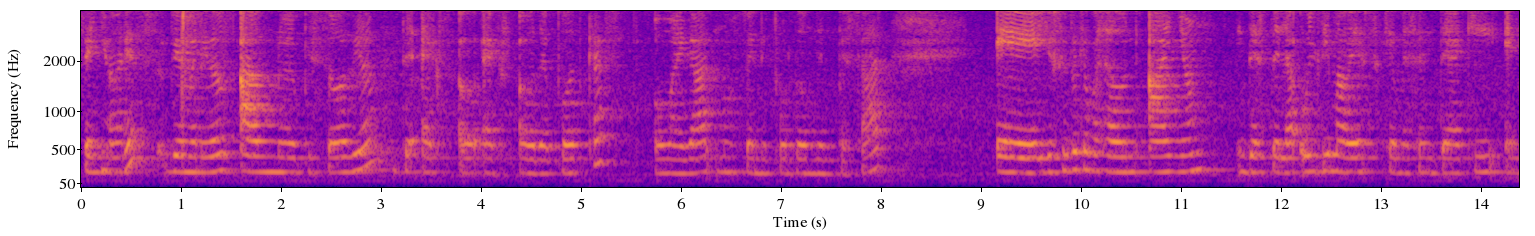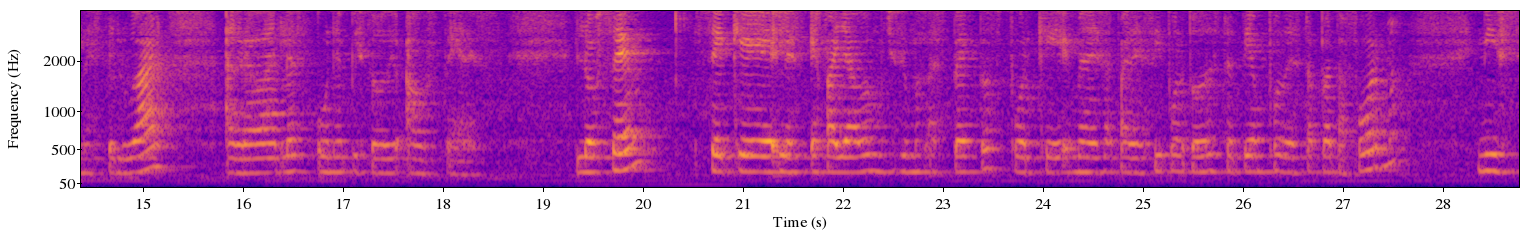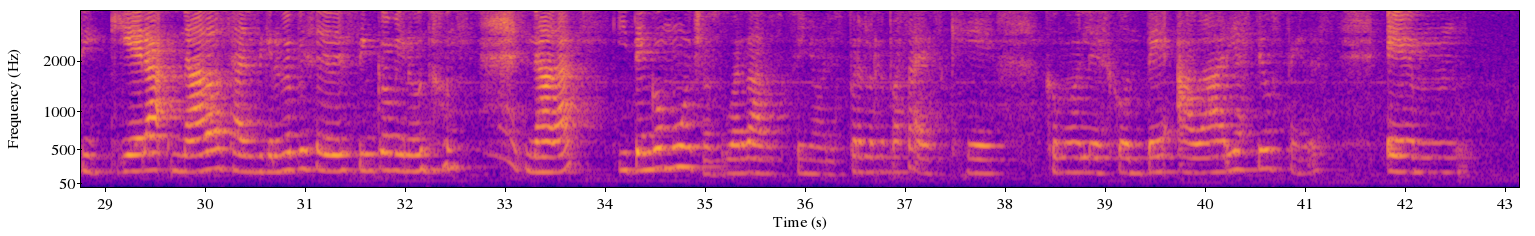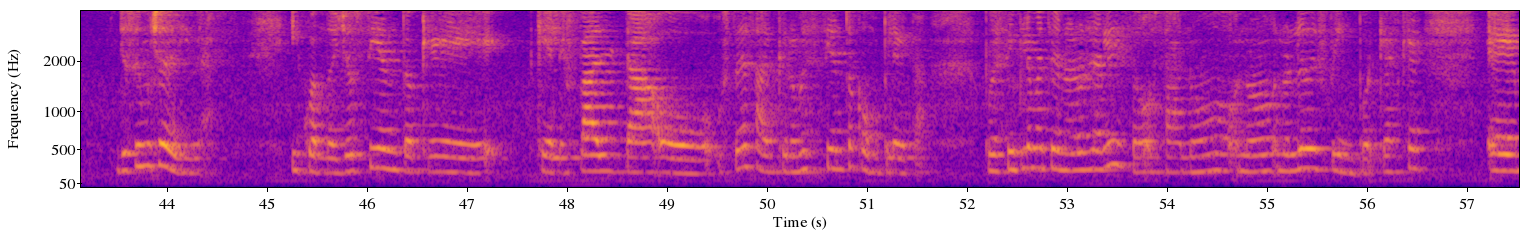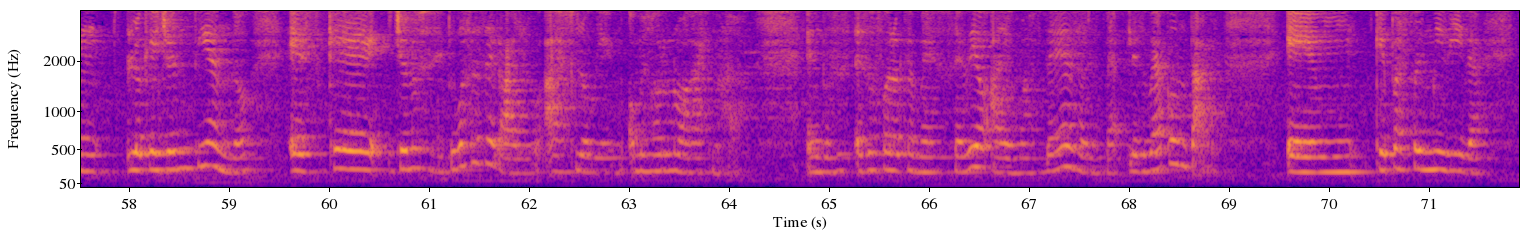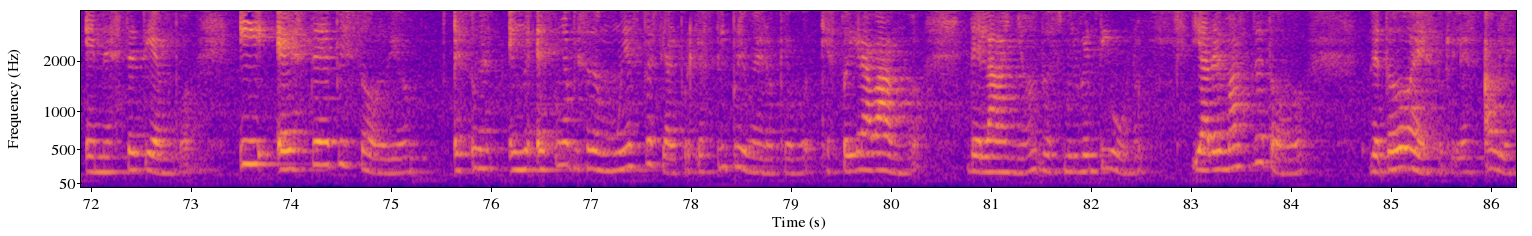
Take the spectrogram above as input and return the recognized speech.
Señores, bienvenidos a un nuevo episodio de XOXO de podcast. Oh my god, no sé ni por dónde empezar. Eh, yo siento que ha pasado un año desde la última vez que me senté aquí en este lugar a grabarles un episodio a ustedes. Lo sé, sé que les he fallado en muchísimos aspectos porque me desaparecí por todo este tiempo de esta plataforma ni siquiera nada, o sea, ni siquiera un episodio de cinco minutos, nada. Y tengo muchos guardados, señores, pero lo que pasa es que, como les conté a varias de ustedes, em, yo soy mucho de vibras. Y cuando yo siento que, que le falta o ustedes saben que no me siento completa, pues simplemente no lo realizo, o sea, no, no, no le doy fin, porque es que Em, lo que yo entiendo es que yo no sé si tú vas a hacer algo, hazlo bien o mejor no hagas nada. Entonces eso fue lo que me sucedió. Además de eso, les voy a, contar em, qué pasó en mi vida en este tiempo. Y este episodio es un, es un episodio muy especial porque es el primero que, que estoy grabando del año 2021. Y además de todo, de todo eso que les hablé,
